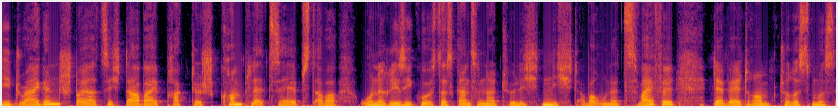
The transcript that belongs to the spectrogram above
Die Dragon steuert sich dabei praktisch komplett selbst, aber ohne Risiko ist das Ganze natürlich nicht. Aber ohne Zweifel, der der Weltraumtourismus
